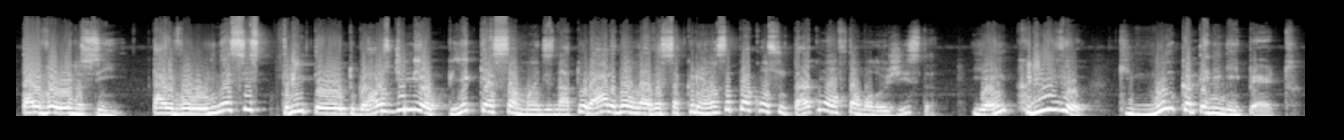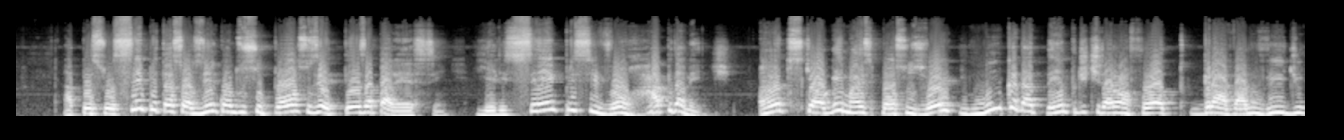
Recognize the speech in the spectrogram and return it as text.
está evoluindo sim. Está evoluindo esses 38 graus de miopia que essa mãe desnaturada não leva essa criança para consultar com um oftalmologista. E é incrível que nunca tem ninguém perto. A pessoa sempre está sozinha quando os supostos ETs aparecem e eles sempre se vão rapidamente. Antes que alguém mais possa os ver e nunca dá tempo de tirar uma foto, gravar um vídeo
